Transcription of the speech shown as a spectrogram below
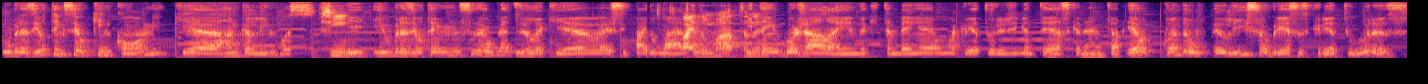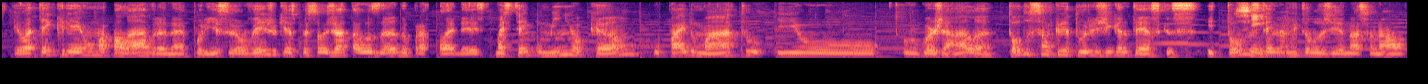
o Brasil tem que ser o King Kong, que é arranca-línguas. Sim. E, e, o Brasil tem o Godzilla, que é esse pai do o mato. pai do mato, e né? tem o Gojala ainda, que também também é uma criatura gigantesca, né? Então, eu, quando eu li sobre essas criaturas, eu até criei uma palavra, né? Por isso, eu vejo que as pessoas já estão tá usando para falar deles, mas tem o minhocão, o pai do mato e o, o Gorjala, todos são criaturas gigantescas e todos Sim. têm na mitologia nacional.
